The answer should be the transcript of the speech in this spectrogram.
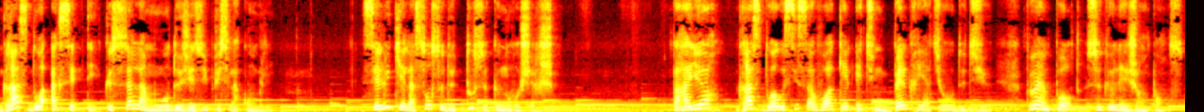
Grâce doit accepter que seul l'amour de Jésus puisse la combler. C'est lui qui est la source de tout ce que nous recherchons. Par ailleurs, Grâce doit aussi savoir qu'elle est une belle créature de Dieu, peu importe ce que les gens pensent.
